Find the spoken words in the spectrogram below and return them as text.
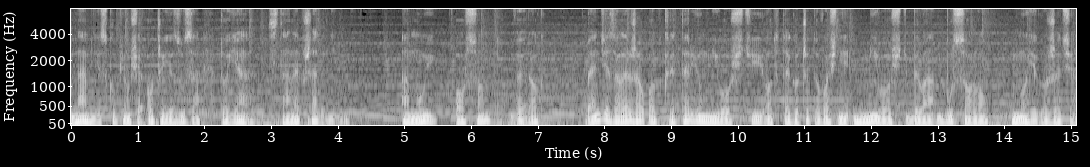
Na mnie skupią się oczy Jezusa, to ja stanę przed Nim a mój osąd, wyrok będzie zależał od kryterium miłości, od tego, czy to właśnie miłość była busolą mojego życia.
